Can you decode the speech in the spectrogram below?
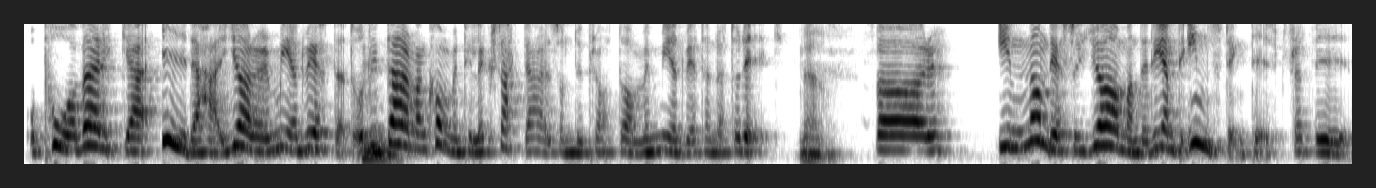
och påverka i det här, göra det medvetet. Och det är Mm. där man kommer till exakt det här som du pratade om med medveten retorik. Ja. För innan det så gör man det rent instinktivt för att vi,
